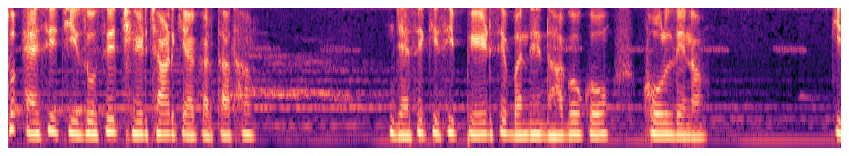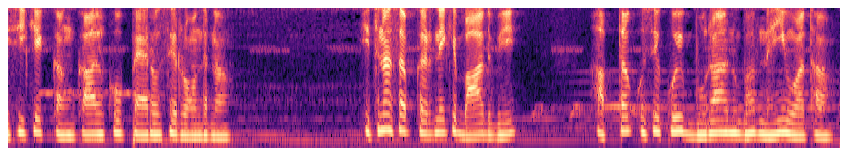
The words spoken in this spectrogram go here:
तो ऐसी चीज़ों से छेड़छाड़ किया करता था। जैसे किसी पेड़ से बंधे धागों को खोल देना, किसी के कंकाल को पैरों से रौंदना। इतना सब करने के बाद भी अब तक उसे कोई बुरा अनुभव नहीं हुआ था।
